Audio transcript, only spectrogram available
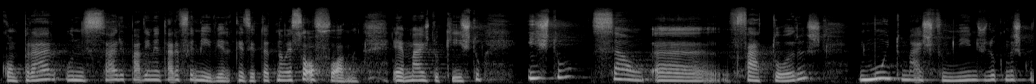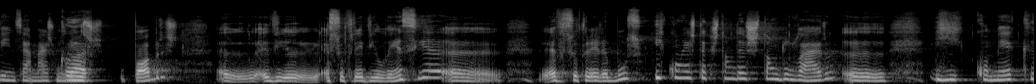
comprar o necessário para alimentar a família. Quer dizer, portanto, não é só a fome, é mais do que isto. Isto são uh, fatores muito mais femininos do que masculinos. Há mais mulheres claro. pobres uh, a, a, sofrer violência, uh, a sofrer abuso e com esta questão da gestão do lar uh, e como é que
